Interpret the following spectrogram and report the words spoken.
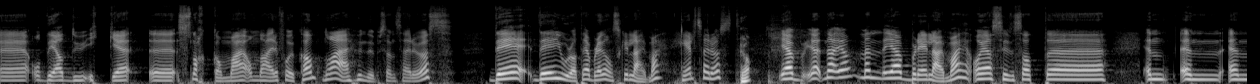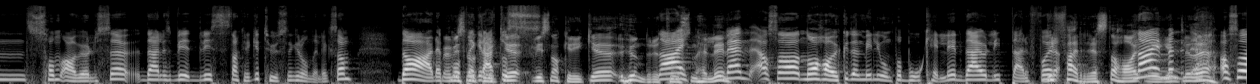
Eh, og det at du ikke eh, snakka med meg om det her i forkant Nå er jeg 100% seriøs. Det, det gjorde at jeg ble ganske lei meg. Helt seriøst. Ja. Jeg, jeg, nei, ja, men jeg ble lei meg, og jeg syns at eh, en, en, en sånn avgjørelse liksom, vi, vi snakker ikke 1000 kroner, liksom. Da er det på en måte greit å ikke, s- vi snakker ikke 100 Nei, 000 heller. Men altså, nå har jo ikke du en million på bok heller. Det er jo litt derfor. De færreste har Nei, men egentlig det. eh, altså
